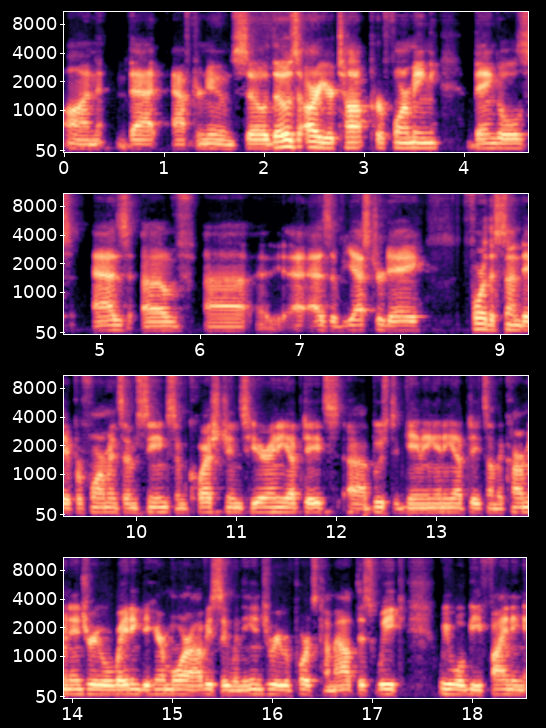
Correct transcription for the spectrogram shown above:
on that afternoon. So those are your top performing Bengals as of uh, as of yesterday for the Sunday performance. I'm seeing some questions here. Any updates, uh, Boosted Gaming, any updates on the Carman injury? We're waiting to hear more. Obviously, when the injury reports come out this week, we will be finding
